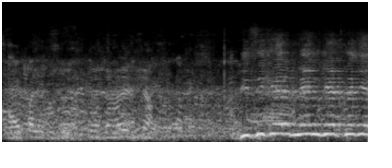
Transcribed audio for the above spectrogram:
হাই কোয়ালিটি বিসিকের মেন গেট থেকে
